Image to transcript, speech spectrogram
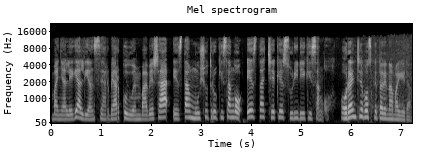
baina legealdian zehar beharko duen babesa ez da musutruk izango, ez da txeke zuririk izango. Oraintxe bozketaren amaiera.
